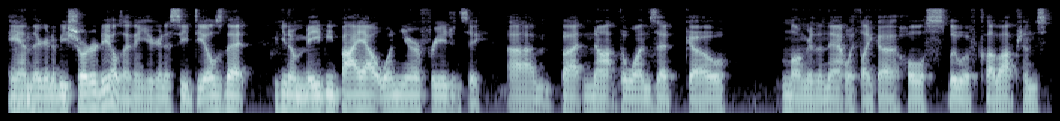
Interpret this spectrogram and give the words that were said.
and Mhm. they're going to be shorter deals. I think you're going to see deals that you know maybe buy out one year of free agency, um, but not the ones that go longer than that with like a whole slew of club options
